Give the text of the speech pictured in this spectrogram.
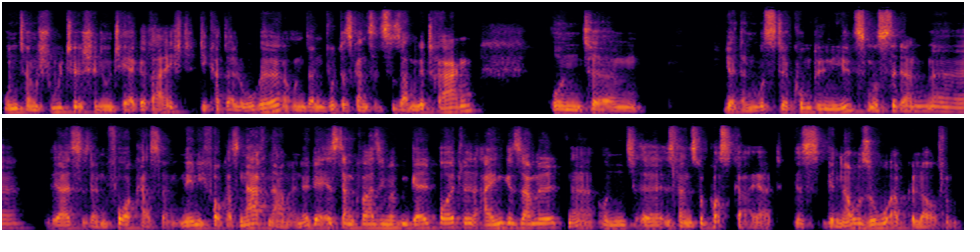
unterm Schultisch hin und her gereicht, die Kataloge, und dann wurde das Ganze zusammengetragen. Und ähm, ja, dann musste Kumpel Nils musste dann, äh, wie heißt es denn, Vorkasse, nee, nicht Vorkasse, Nachname, ne? Der ist dann quasi mit dem Geldbeutel eingesammelt ne? und äh, ist dann zur Post geeiert. Ist genau so abgelaufen.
